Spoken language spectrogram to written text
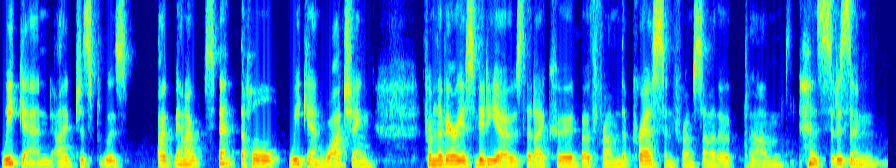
weekend. I just was I, and i spent the whole weekend watching from the various videos that i could both from the press and from some of the um, citizen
